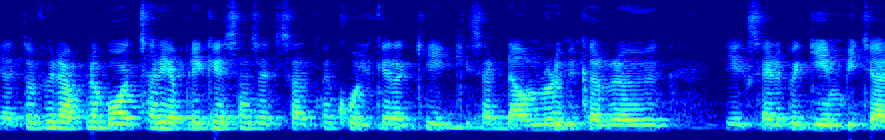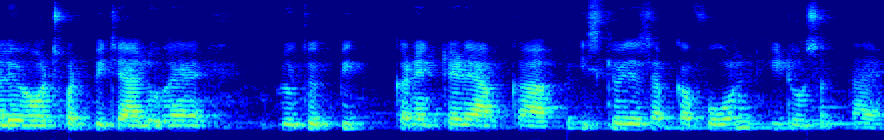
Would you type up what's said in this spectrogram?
या तो फिर आपने बहुत सारी एप्लीकेशन एक साथ में खोल के रखी है, एक ही साथ डाउनलोड भी कर रहे हो, एक साइड पे गेम भी चालू है हॉटस्पॉट भी चालू है ब्लूटूथ भी कनेक्टेड है आपका, इसकी वजह से आपका फ़ोन हीट हो सकता है।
